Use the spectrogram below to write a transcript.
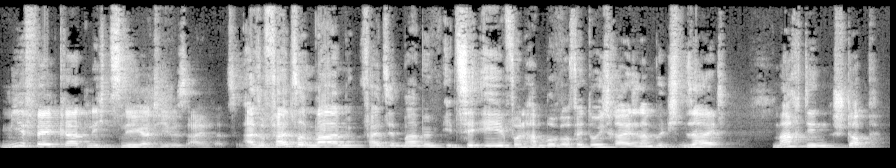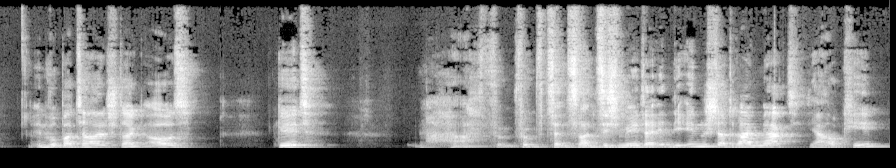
mir fällt gerade nichts Negatives ein dazu. Also falls ihr, mal, falls ihr mal mit dem ICE von Hamburg auf der Durchreise nach München seid, macht den Stopp in Wuppertal, steigt aus, geht 15, 20 Meter in die Innenstadt rein, merkt, ja, okay,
